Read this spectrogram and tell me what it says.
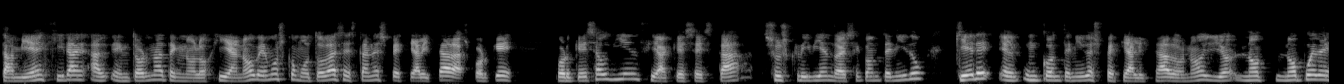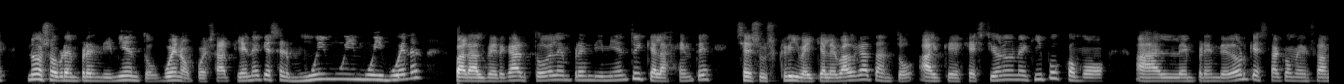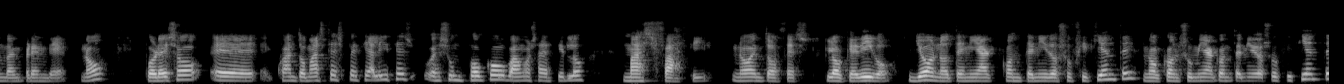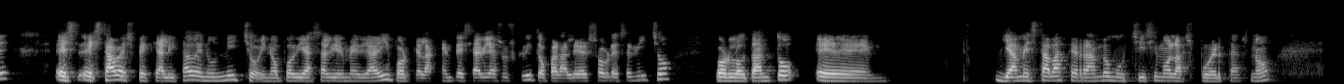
también gira en torno a tecnología, ¿no? Vemos como todas están especializadas. ¿Por qué? porque esa audiencia que se está suscribiendo a ese contenido quiere un contenido especializado, ¿no? Yo, no, no puede, no sobre emprendimiento. Bueno, pues ah, tiene que ser muy, muy, muy buena para albergar todo el emprendimiento y que la gente se suscriba y que le valga tanto al que gestiona un equipo como al emprendedor que está comenzando a emprender, ¿no? Por eso, eh, cuanto más te especialices, es un poco, vamos a decirlo, más fácil. ¿no? Entonces, lo que digo, yo no tenía contenido suficiente, no consumía contenido suficiente, estaba especializado en un nicho y no podía salirme de ahí porque la gente se había suscrito para leer sobre ese nicho, por lo tanto, eh, ya me estaba cerrando muchísimo las puertas, ¿no?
